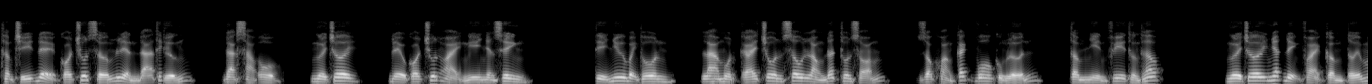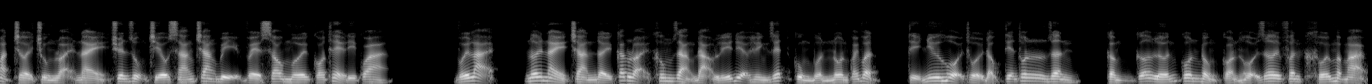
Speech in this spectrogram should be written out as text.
thậm chí để có chút sớm liền đã thích ứng, đặc xảo ồ, người chơi, đều có chút hoài nghi nhân sinh. Tỷ như bệnh thôn, là một cái chôn sâu lòng đất thôn xóm, do khoảng cách vô cùng lớn, tầm nhìn phi thường thấp. Người chơi nhất định phải cầm tới mặt trời trùng loại này chuyên dụng chiếu sáng trang bị về sau mới có thể đi qua. Với lại, nơi này tràn đầy các loại không giảng đạo lý địa hình giết cùng buồn nôn quái vật, tỉ như hội thổi độc tiện thôn dân, cầm cỡ lớn côn đồng còn hội rơi phân khối mập mạp,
